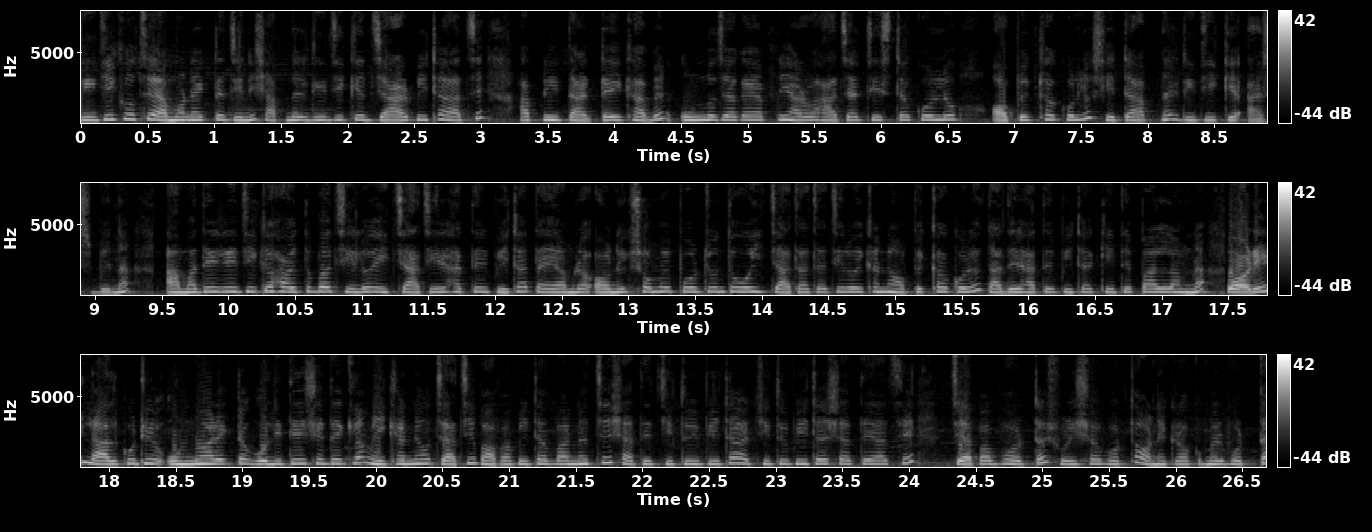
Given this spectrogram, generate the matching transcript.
রিজিক হচ্ছে এমন একটা জিনিস, আপনার রিজিকে যার পিঠা আছে, আপনি তারটাই খাবেন। অন্য জায়গায় আপনি আরও হাজার চেষ্টা করলেও, অপেক্ষা করলেও সেটা আপনার রিজিকে আসবে না। আমাদের রিজিকে হয়তো বা ছিল এই চাচির হাতের পিঠা, তাই আমরা অনেক সময় পর্যন্ত ওই চাচা চাচির ওইখানে অপেক্ষা করেও তাদের হাতের পিঠা খেতে পারলাম না। পরে লালকুঠির অন্য আরেকটা গলিতে এসে দেখলাম, এখানেও চাচি ভাপা পিঠা বানাচ্ছে, সাথে চিতুই পিঠা, আর চিতুই পিঠার সাথে আছে চ্যাপা ভর্তা, সরিষা ভর্তা, অনেক রকমের ভর্তা।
